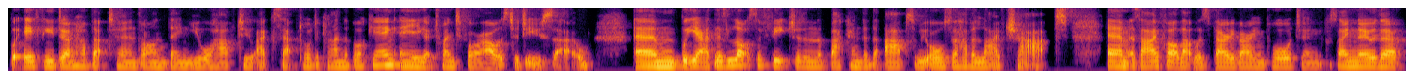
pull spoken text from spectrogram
But if you don't have that turned on, then you will have to accept or decline the booking and you get 24 hours to do so. Um, but yeah, there's lots of features in the back end of the app. So we also have a live chat. Um, as I felt that was very, very important because I know that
